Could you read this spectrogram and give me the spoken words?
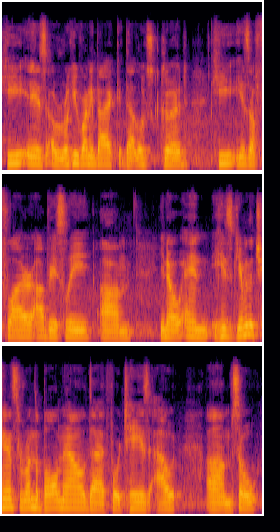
He is a rookie running back that looks good. He is a flyer, obviously, um, you know, and he's given the chance to run the ball now that Forte is out. Um, so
